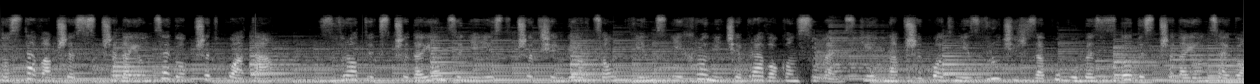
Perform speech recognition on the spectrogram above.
Dostawa przez sprzedającego przedpłata. Zwroty sprzedający nie jest przedsiębiorcą, więc nie chroni cię prawo konsumenckie, na przykład nie zwrócisz zakupu bez zgody sprzedającego.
